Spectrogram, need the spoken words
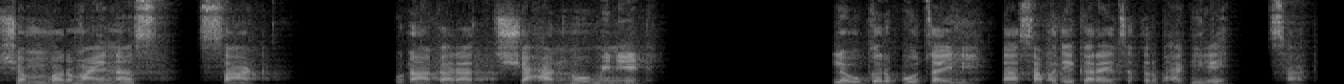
शंभर मायनस साठ. गुणाकारात शहाण्णव मिनिट लवकर पोचायली तासामध्ये करायचं तर भागिले साठ.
